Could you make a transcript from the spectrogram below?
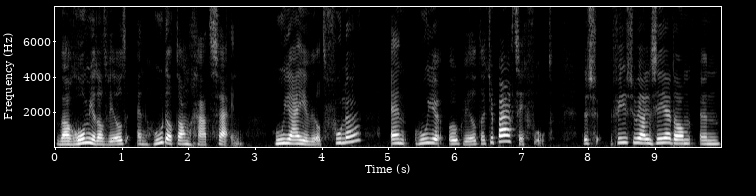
waarom je dat wilt en hoe dat dan gaat zijn. Hoe jij je wilt voelen en hoe je ook wilt dat je paard zich voelt. Dus visualiseer dan een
